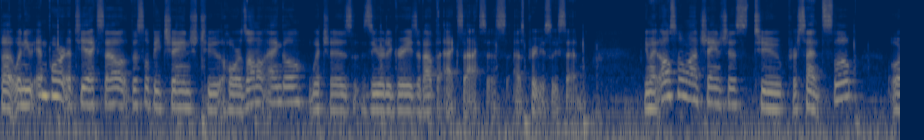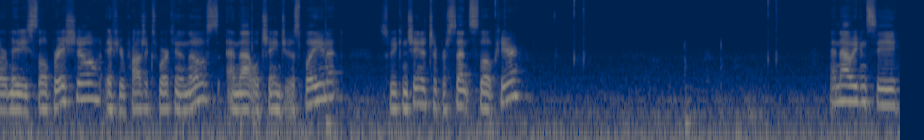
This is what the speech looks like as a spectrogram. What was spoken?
But when you import a TXL, this will be changed to the horizontal angle, which is 0 degrees about the x-axis, as previously said. You might also want to change this to percent slope, or maybe slope ratio if your project's working in those, and that will change your display unit. So we can change it to percent slope here. And now we can see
